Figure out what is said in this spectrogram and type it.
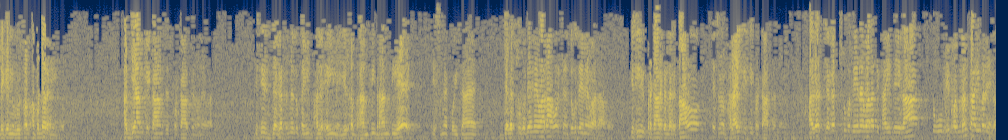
लेकिन वो सब अपडर है अज्ञान के कारण से इस प्रकार से होने वाले इसी जगत में तो कहीं भल है ही नहीं। ये सब भ्रांति भ्रांति है। इसमें कोई चाहे जगत सुख देने वाला हो, चाहे दुख देने वाला हो। किसी भी प्रकार का लगता हो, इसमें भलाई किसी प्रकार का नहीं। अगर जगत सुख देने वाला दिखाई देगा तो वो भी बंधनकारी बनेगा।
